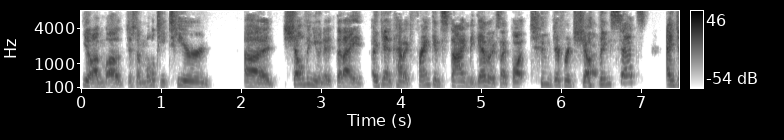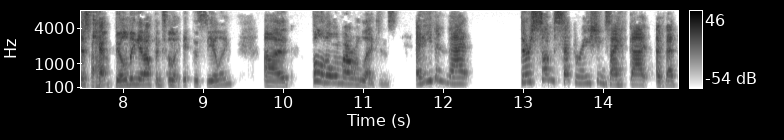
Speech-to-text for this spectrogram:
you know, I'm uh, just a multi-tiered, uh, shelving unit that I, again, kind of Frankenstein together because I bought two different shelving sets and just uh-huh. kept building it up until it hit the ceiling. Uh, full of all Marvel Legends. And even that, there's some separations I've got. I've got,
